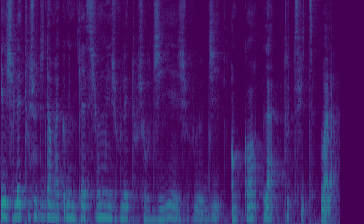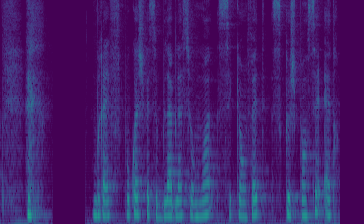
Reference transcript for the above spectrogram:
et je l'ai toujours dit dans ma communication et je vous l'ai toujours dit et je vous le dis encore là tout de suite. Voilà. Bref, pourquoi je fais ce blabla sur moi? C'est qu'en fait, ce que je pensais être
